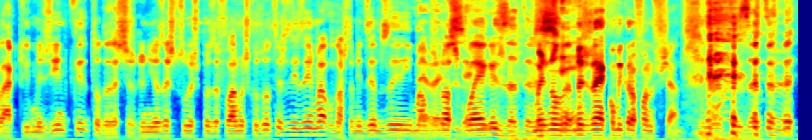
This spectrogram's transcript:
Claro que imagino que todas estas reuniões as pessoas depois a falar umas com as outras dizem mal. Nós também dizemos aí mal dos nossos colegas, mas, não, mas é com o microfone fechado. Exatamente.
